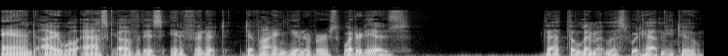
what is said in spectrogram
and I will ask of this infinite divine universe what it is that the limitless would have me do.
